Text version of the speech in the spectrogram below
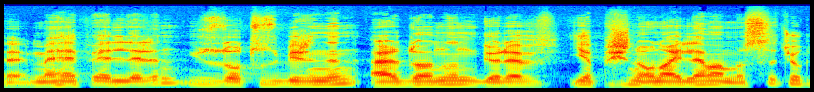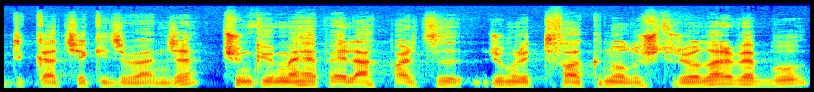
e, MHP'lilerin %31'inin Erdoğan'ın görev yapışını onaylamaması çok dikkat çekici bence. Çünkü MHP ile AK Parti Cumhur İttifakı'nı oluşturuyorlar ve bu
